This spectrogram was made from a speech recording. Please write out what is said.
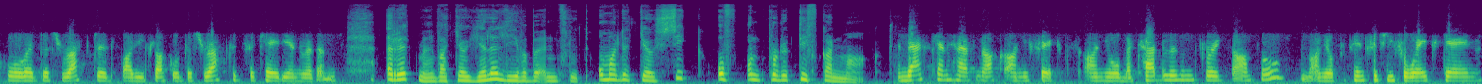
call a disrupted body clock or disrupted circadian rhythms. 'n Ritme wat jou hele lewe beïnvloed omdat dit jou siek of onproduktief kan maak. And that can have knock-on effects on your metabolism, for example, on your propensity for weight gain.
